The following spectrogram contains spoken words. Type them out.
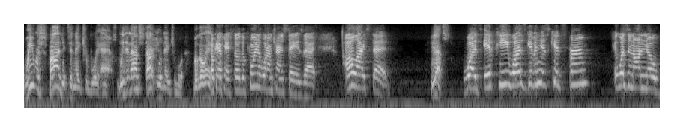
we responded to Nature Boy ass. We did not start with Nature Boy. But go ahead. Okay, okay. So the point of what I'm trying to say is that all I said Yes. was if he was giving his kid sperm, it wasn't on no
